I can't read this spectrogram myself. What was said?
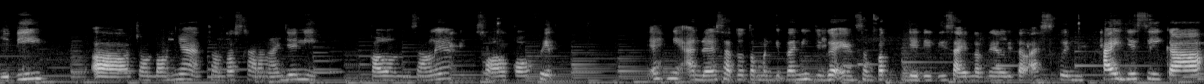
Jadi uh, contohnya, contoh sekarang aja nih, kalau misalnya soal COVID, eh nih ada satu teman kita nih juga yang sempat jadi desainernya Little Ice Queen. Hai Jessica.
